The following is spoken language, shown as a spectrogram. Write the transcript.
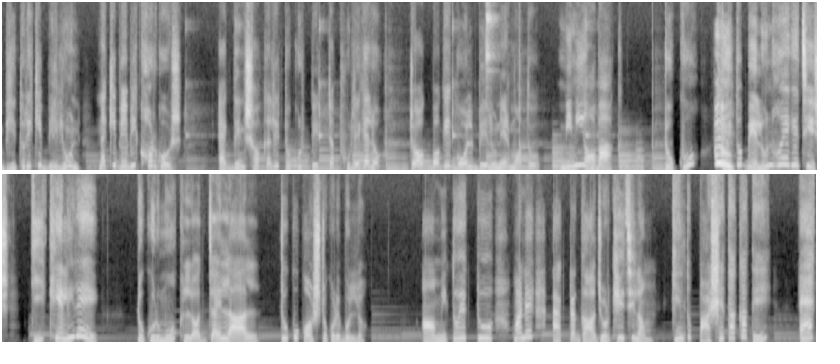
ভিতরে কি বেলুন নাকি বেবি খরগোশ? একদিন সকালে টুকুর পেটটা ফুলে গেল টকবগে গোল বেলুনের মতো। মিনি অবাক। টুকু তুই তো বেলুন হয়ে গেছিস কি খেলি রে? টুকুর মুখ লজ্জায় লাল। টুকু কষ্ট করে বলল আমি তো একটু মানে একটা গাজর খেয়েছিলাম কিন্তু পাশে তাকাতে এক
